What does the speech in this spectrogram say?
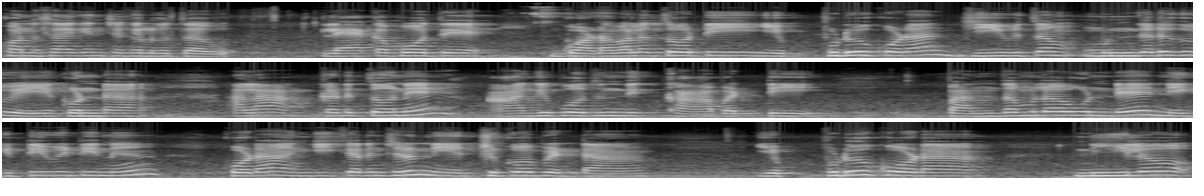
కొనసాగించగలుగుతావు. లేకపోతే గొడవలతోటి ఎప్పుడూ కూడా జీవితం ముందడుగు వేయకుండా అలా అక్కడితోనే ఆగిపోతుంది. కాబట్టి బంధంలో ఉండే నెగిటివిటీని కూడా అంగీకరించడం నేర్చుకోబిడ్డా ఎప్పుడూ కూడా నీలో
